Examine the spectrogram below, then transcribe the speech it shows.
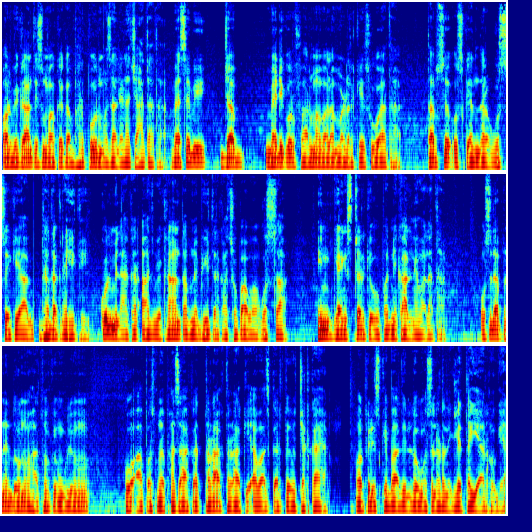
और विक्रांत इस मौके का भरपूर मज़ा लेना चाहता था। वैसे भी जब मेडिकोर फार्मा वाला मर्डर केस हुआ था, तब से उसके अंदर गुस्से की आग धधक रही थी। कुल मिलाकर आज विक्रांत अपने भीतर का छुपा हुआ गुस्सा इन गैंगस्टर के ऊपर निकालने वाला था। उसने अपने दोनों हाथों की उंगलियों को आपस में फंसाकर तड़ाक तड़ाक की आवाज़ करते हुए चटकाया और फिर इसके बाद इन लोगों से लड़ने के लिए तैयार हो गया।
